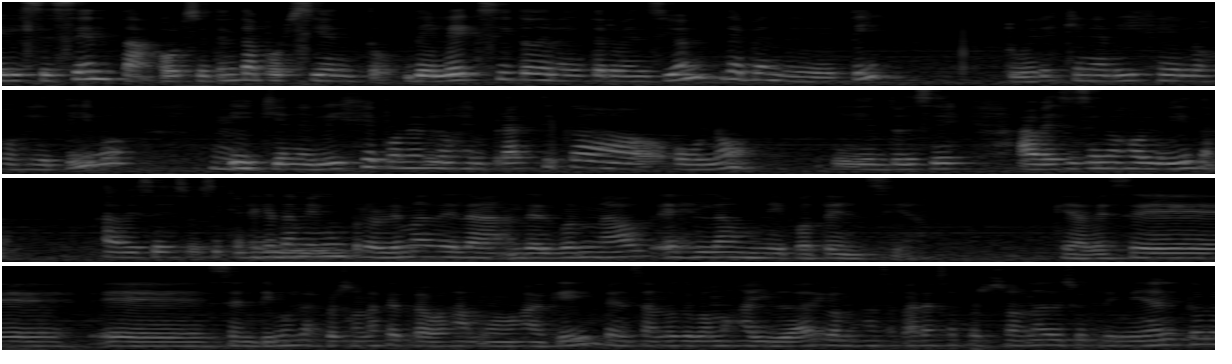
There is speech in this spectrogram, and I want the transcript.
el 60 o el 70% del éxito de la intervención depende de ti. Tú eres quien elige los objetivos y mm. quien elige ponerlos en práctica o no. Y entonces, a veces se nos olvida. A veces eso sí que Es que también un problema de la, del burnout es la omnipotencia que a veces eh, sentimos las personas que trabajamos aquí pensando que vamos a ayudar y vamos a sacar a esa persona de sufrimiento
